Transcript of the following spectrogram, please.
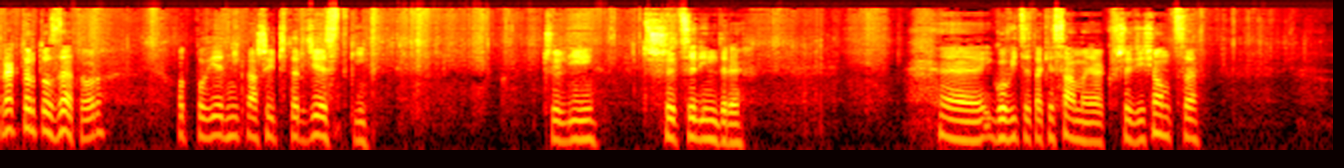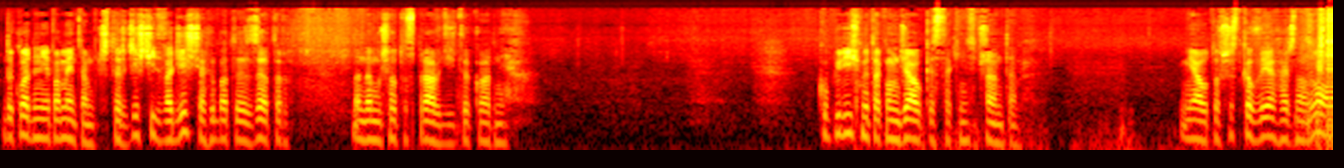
Traktor to Zetor, odpowiednik naszej 40, czyli trzy cylindry. E, i głowice takie same jak w 60. Dokładnie nie pamiętam, 40-20 chyba to jest Zetor. Będę musiał to sprawdzić dokładnie. Kupiliśmy taką działkę z takim sprzętem. Miało to wszystko wyjechać na złom.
